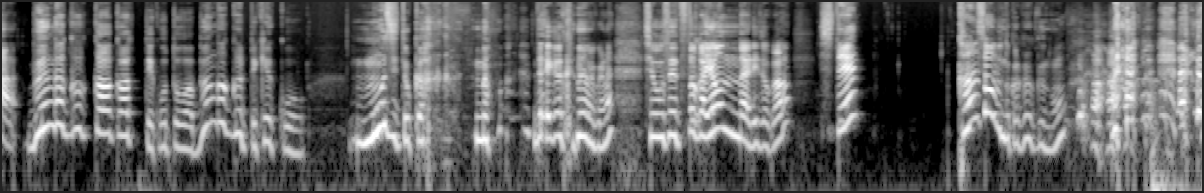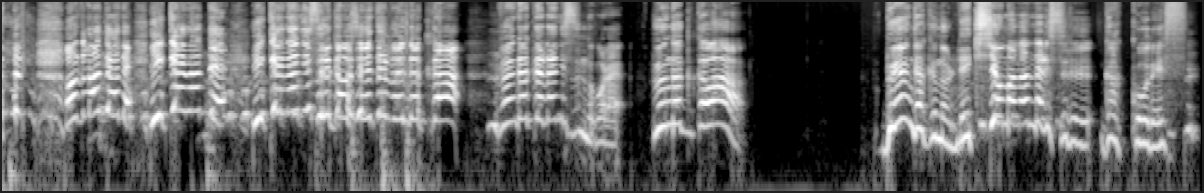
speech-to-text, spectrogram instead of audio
か文学科かってことは文学って結構文字とかの大学なのかな？小説とか読んだりとかして感想文とか書くの？ほんと待って待って。一回待って。一回何するか教えて文学科。文学科何すんのこれ？文学科は文学の歴史を学んだりする学校です。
